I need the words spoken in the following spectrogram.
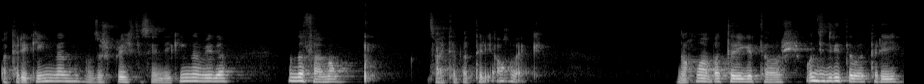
Batterie ging dann, also sprich, das Handy ging dann wieder und auf einmal zweite Batterie auch weg nochmal Batterie getauscht und die dritte Batterie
